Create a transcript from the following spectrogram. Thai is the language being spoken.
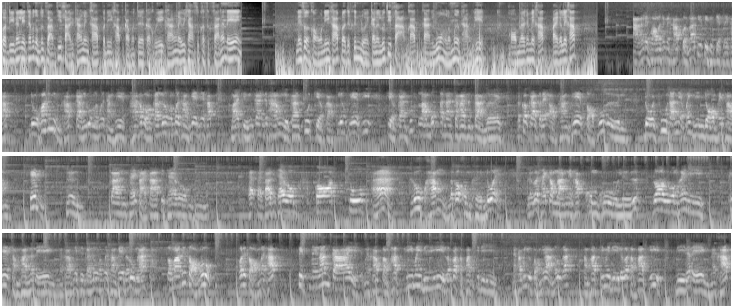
สวัสดีนักเรียนชั้นประถมศึกษาปีที่สามอีกครั้งหนึ่งครับวันนี้ครับกลับมาเจอกับคุยอีกครั้งในวิชาสุขศึกษานั่นเอง ในส่วนของวันนี้ครับเราจะขึ้นหน่วยการเรียนรู้ที่ 3 ครับ การล่วงละเมิดทางเพศ พร้อมแล้วใช่ไหมครับ ไปกันเลยครับอ่านนักเรียนพร้อมแล้วใช่ไหมครับเปิดหน้าที่ 47 เลยครับ ดูข้อที่ 1 ครับ การล่วงละเมิดทางเพศอ่าเขาบอกการล่วงละเมิดทางเพศเนี่ยครับหมายถึงการกระทำหรือการพูดเกี่ยวกับเรื่องเพศที่เกี่ยวกับการพูดลามกอนาจารต่างๆ เลย แล้วก็การแสดงออกทางเพศต่อผู้อื่น โดยผู้นั้นเนี่ยไม่ยินยอมให้ทำเช่น 1. การใช้สายตาที่แท้อารมณ์และสายตาที่แท้อารมณ์กอดจูบอ่ารูปคำแล้วก็ข่มขืนด้วย แล้วก็ใช้กำลังเนี่ยครับข่มขู่หรือล่อลวงให้มีเพศสัมพันธ์นั่นเองนะครับนี่คือการล่วงละเมิดทางเพศนะลูกนะต่อมาที่ 2 ลูกข้อที่2นะครับสิทธิ์ในร่างกายนะครับ สัมผัสที่ไม่ดีแล้วก็สัมผัสที่ดีนะครับมีอยู่ 2 อย่างนะลูกนะสัมผัสที่ไม่ดีแล้วก็สัมผัสที่ดีนั่นเองนะครับ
